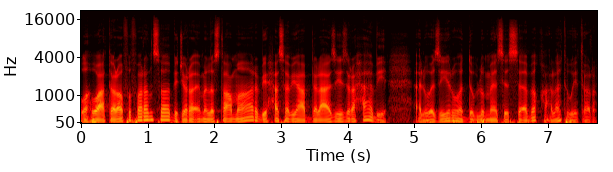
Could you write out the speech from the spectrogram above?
وهو اعتراف فرنسا بجرائم الاستعمار بحسب عبد العزيز رحابي الوزير والدبلوماسي السابق على تويتر.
